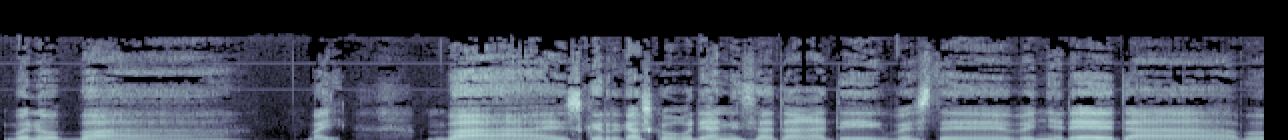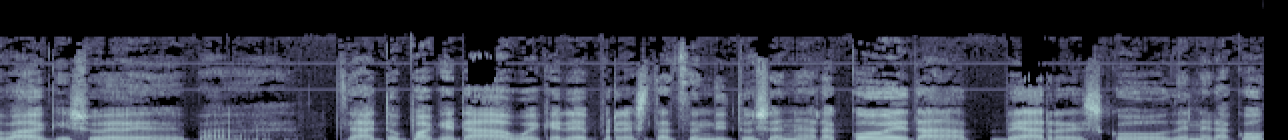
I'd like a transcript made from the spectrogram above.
Bueno, ba, bai, ba, eskerrik asko gurean izatagatik beste behin ere, eta, bo, ba, gizue, ba, zera, topaketa hauek ere prestatzen dituzen erako, eta beharrezko denerako,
